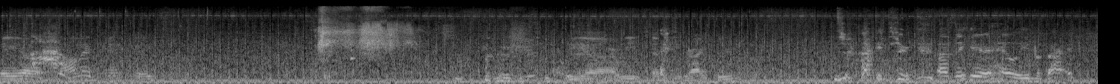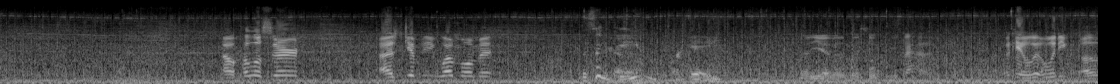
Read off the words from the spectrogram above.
Hey, uh, Sonic pancake. Are we, uh, are we accepting drive-through? Drive through as I hear Helly in the back. Oh, hello, sir. Uh, just give me one moment. This is a game or gay? Uh, yeah, that, that's okay. What's that? Okay, what, what do you? Oh,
